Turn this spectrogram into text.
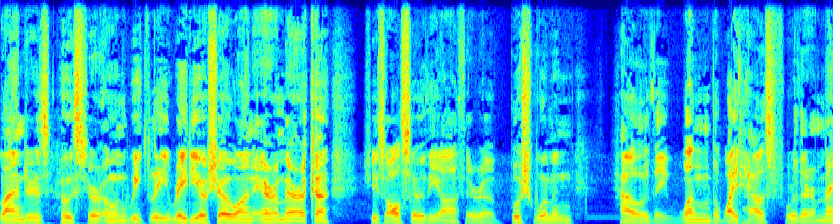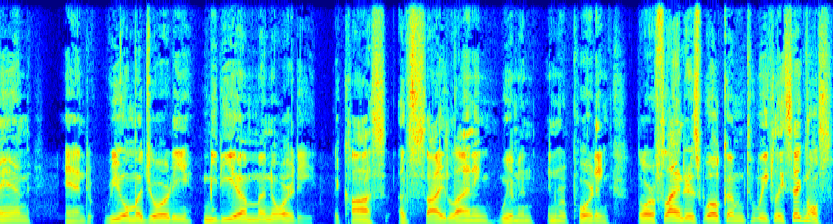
Flanders hosts her own weekly radio show on Air America. She's also the author of Bushwomen, How They Won the White House for Their Man, and Real Majority, Media Minority, The Costs of Sidelining Women in Reporting. Laura Flanders, welcome to Weekly Signals.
